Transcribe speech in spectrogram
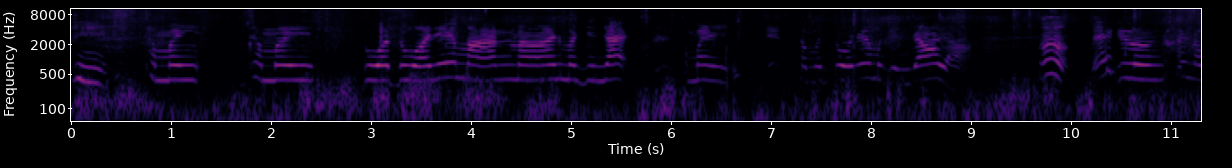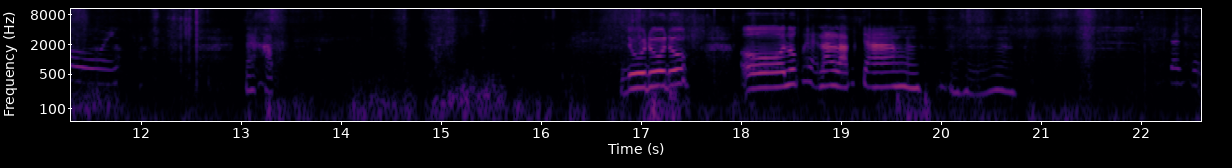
พี่ทำไมทำไมตัวตัวนี่มันมันมันกินได้ทำไมทำไมตัวนี่มันกินได้อะเออแม่กินให้หน่อยนะครับ ดูดูดู โอ้ลูกแพะน่ารักจังอื้อหือจะกิน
